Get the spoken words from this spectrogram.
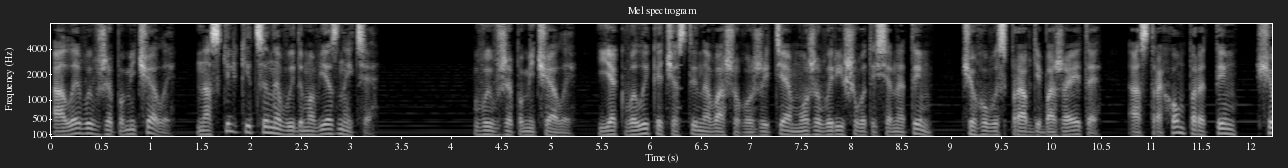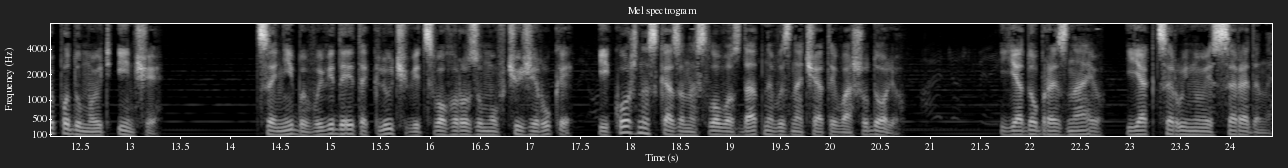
Але ви вже помічали, наскільки це невидима в'язниця. Ви вже помічали, як велика частина вашого життя може вирішуватися не тим, чого ви справді бажаєте, а страхом перед тим, що подумають інші. Це ніби ви віддаєте ключ від свого розуму в чужі руки, і кожне сказане слово здатне визначати вашу долю. Я добре знаю, як це руйнує зсередини.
